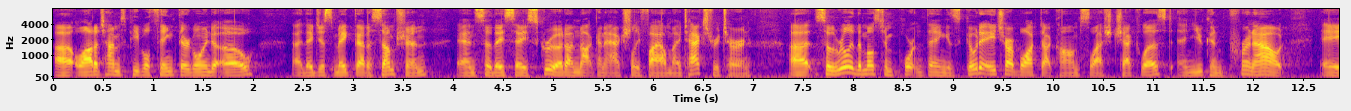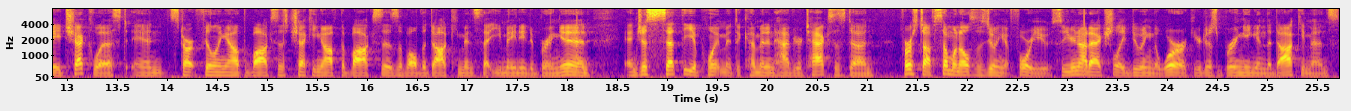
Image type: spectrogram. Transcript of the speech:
Uh, a lot of times people think they're going to owe. Uh, they just make that assumption. And so they say, screw it, I'm not going to actually file my tax return. Uh, so really the most important thing is go to hrblock.com slash checklist and you can print out a checklist and start filling out the boxes, checking off the boxes of all the documents that you may need to bring in, and just set the appointment to come in and have your taxes done. First off, someone else is doing it for you, so you're not actually doing the work, you're just bringing in the documents.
